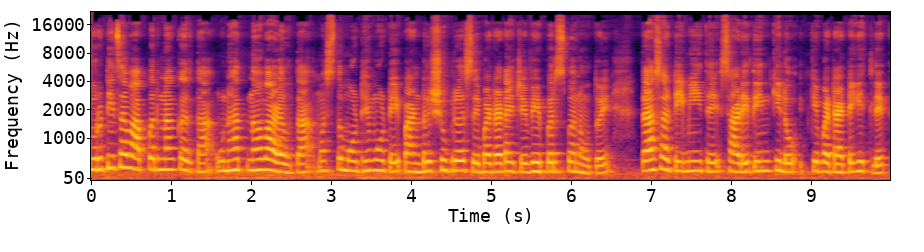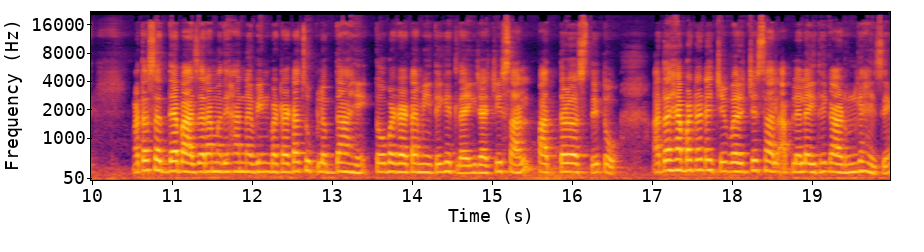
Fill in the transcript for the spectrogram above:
तुरटीचा वापर न करता उन्हात न वाळवता मस्त मोठे मोठे पांढरशुभ्र असे बटाट्याचे व्हेपर्स आहे त्यासाठी मी इथे साडेतीन किलो इतके बटाटे घेतलेत. आता सध्या बाजारामध्ये हा नवीन बटाटाच उपलब्ध आहे. तो बटाटा मी इथे घेतला आहे ज्याची साल पातळ असते तो. आता ह्या बटाट्याचे वरचे साल आपल्याला इथे काढून घ्यायचे.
